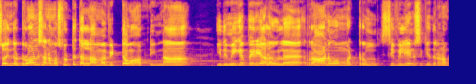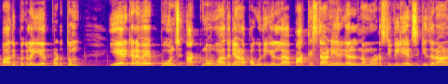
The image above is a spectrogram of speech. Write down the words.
ஸோ இந்த ட்ரோன்ஸை நம்ம சுட்டு தள்ளாமல் விட்டோம் அப்படின்னா இது மிகப்பெரிய அளவில் இராணுவம் மற்றும் சிவிலியன்ஸுக்கு எதிரான பாதிப்புகளை ஏற்படுத்தும். ஏற்கனவே பூஞ்ச் அக்னூர் மாதிரியான பகுதிகளில் பாகிஸ்தானியர்கள் நம்மளோட சிவிலியன்ஸுக்கு எதிரான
